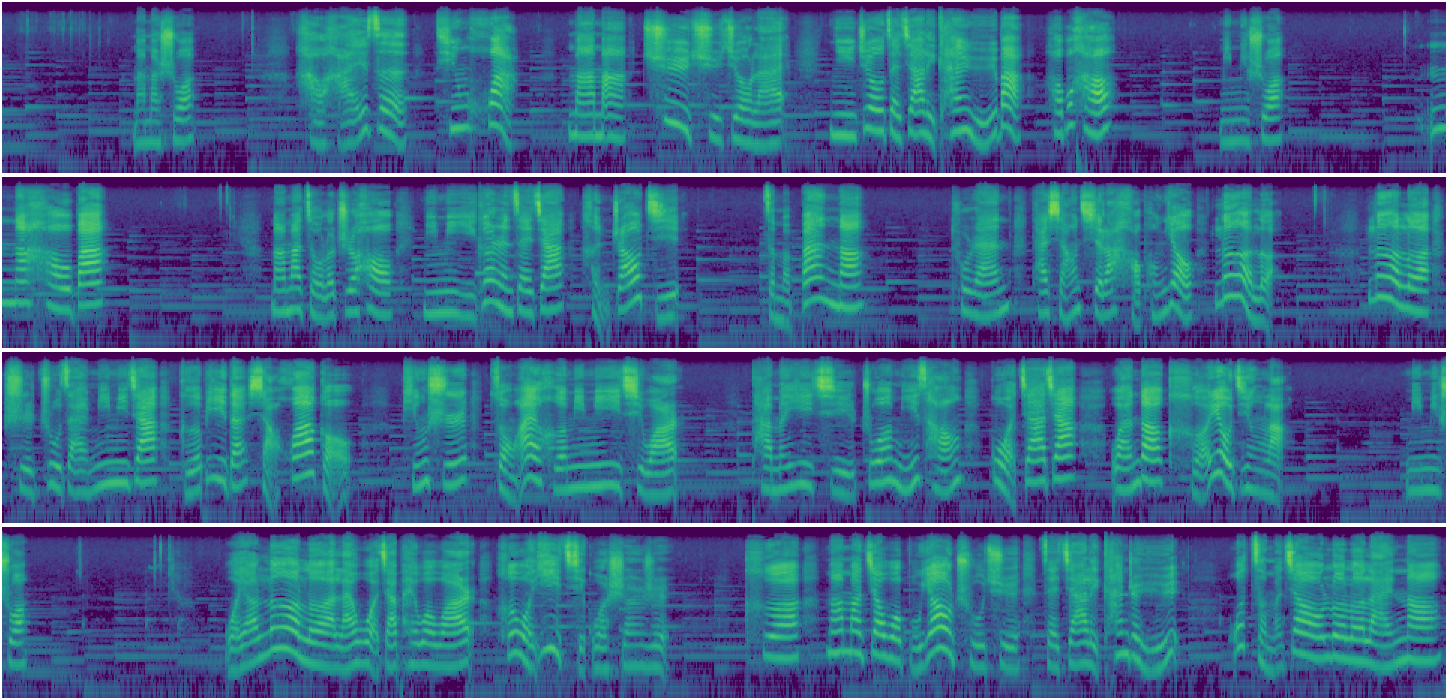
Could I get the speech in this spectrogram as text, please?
妈妈说：“好孩子，听话。妈妈去去就来。”你就在家里看鱼吧，好不好？咪咪说：“，那好吧。”妈妈走了之后，咪咪一个人在家很着急，怎么办呢？突然，他想起了好朋友乐乐。乐乐是住在咪咪家隔壁的小花狗，平时总爱和咪咪一起玩儿。他们一起捉迷藏、过家家，玩的可有劲了。咪咪说：“我要乐乐来我家陪我玩，和我一起过生日。可妈妈叫我不要出去，在家里看着鱼。我怎么叫乐乐来呢？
